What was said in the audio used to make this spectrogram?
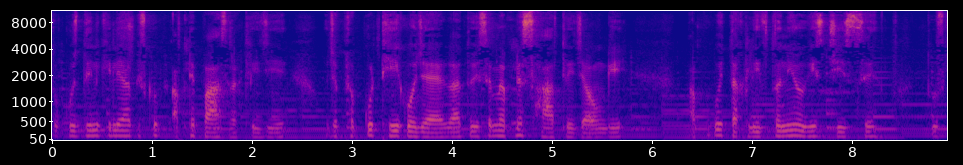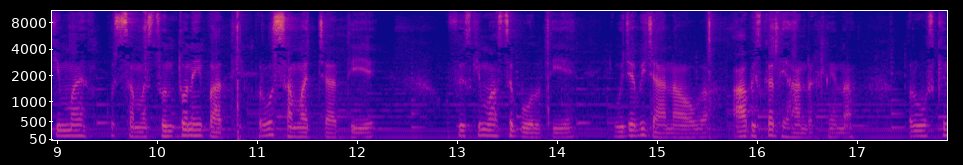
तो कुछ दिन के लिए आप इसको अपने पास रख लीजिए। जब सब कुछ ठीक हो जाएगा तो इसे मैं अपने साथ ले जाऊँगी। आपको कोई तकलीफ़ तो नहीं होगी इस चीज़ से? तो उसकी माँ कुछ समझ सुन तो नहीं पाती, पर वो समझ जाती है। और फिर उसकी माँ से बोलती है कि मुझे अभी जाना होगा, आप इसका ध्यान रख लेना। और वो उसकी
